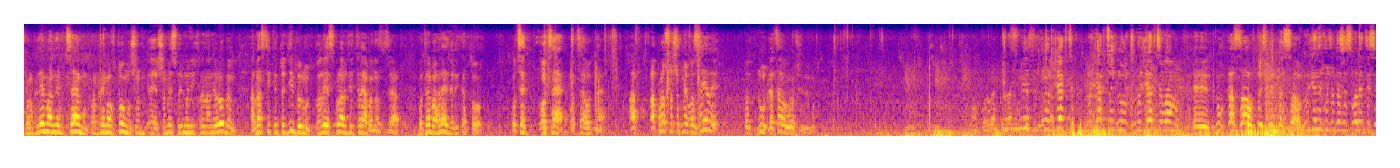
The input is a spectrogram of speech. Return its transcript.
Проблема не в цьому, проблема в тому, що, е, що ми стоїмо ніхрена не робимо, а нас тільки тоді беруть, коли справді треба нас взяти. Бо треба грейдер і каток. Оце, оце, оце одне. А, а просто щоб ми возили, то ну, для цього грошей нема. Коровенко, наверное. Ну як це, ну як це, ну, ну як це вам е, ну, казав, хтось не казав. Ну я не хочу навіть сваритися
